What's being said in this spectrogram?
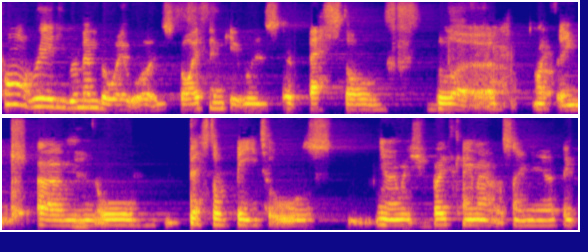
can't really remember what it was, but I think it was a best of Blur, I think, um, or best of Beatles, you know, which both came out the same year, I think.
